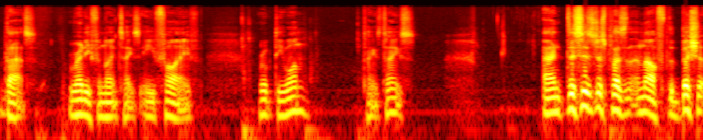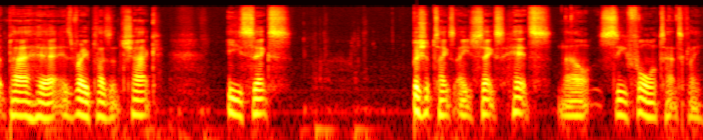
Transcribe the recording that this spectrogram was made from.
that ready for knight takes e5, rook d1, takes takes. And this is just pleasant enough. The bishop pair here is very pleasant. Check, e6, Bishop takes h6, hits, now c4 tactically.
